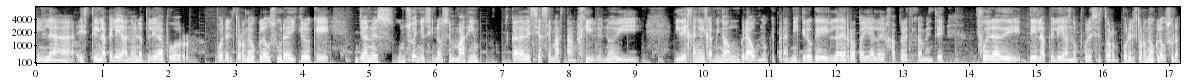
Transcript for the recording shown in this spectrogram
en, la, este, en la pelea, ¿no? en la pelea por, por el torneo clausura, y creo que ya no es un sueño, sino más bien cada vez se hace más tangible, ¿no? Y, deja en el camino a un Grau, ¿no? Que para mí creo que la derrota ya lo deja prácticamente fuera de, la pelea, ¿no? Por, ese por el torneo clausura.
